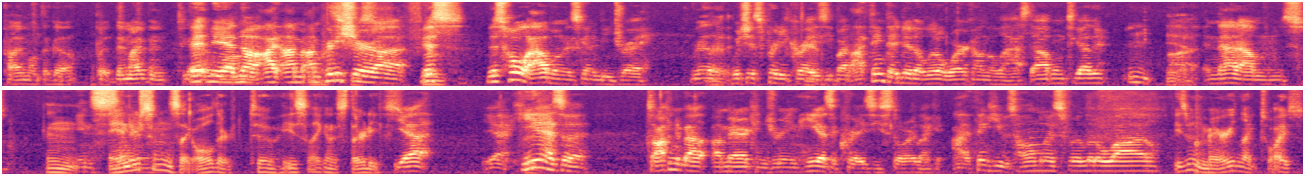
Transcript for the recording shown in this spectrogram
probably a month ago, but they might have been It- together. yeah, no, I, I'm I'm pretty sure uh, this this whole album is gonna be Dre, really. which is pretty crazy. But I think they did a little work on the last album together, Mm. Yeah. uh, and that album's and insane. Anderson's like older too. He's like in his thirties. Yeah, yeah. He has a talking about American Dream. He has a crazy story. Like I think he was homeless for a little while. He's been married like twice.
